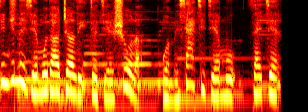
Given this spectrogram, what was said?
今天的节目到这里就结束了。我们下期节目再见。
